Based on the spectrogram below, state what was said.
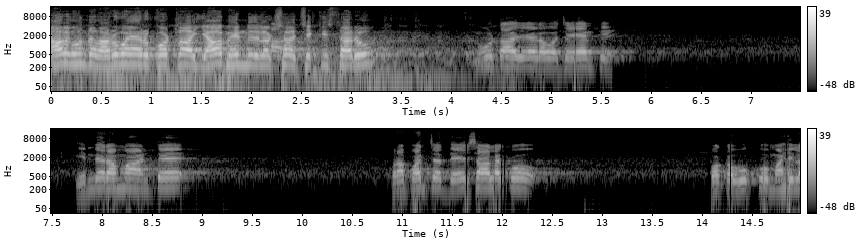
నాలుగు వందల అరవై ఆరు కోట్ల యాభై ఎనిమిది లక్షల చెక్ ఇస్తారు. నూట ఏడవ జయంతి. ఇందిరమ్మ అంటే ప్రపంచ దేశాలకు ఒక ఉక్కు మహిళ.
